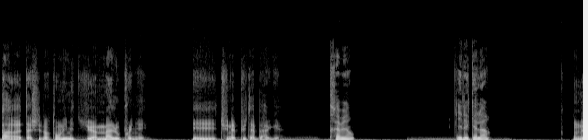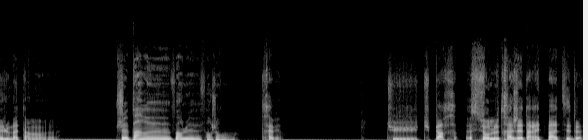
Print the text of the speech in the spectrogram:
pas attaché dans ton lit, mais tu as mal au poignet et tu n'as plus ta bague. Très bien. Il est quelle heure? On est le matin. Euh. Je pars euh, voir le forgeron. Très bien. Tu, tu pars sur le trajet, t'arrêtes pas de,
